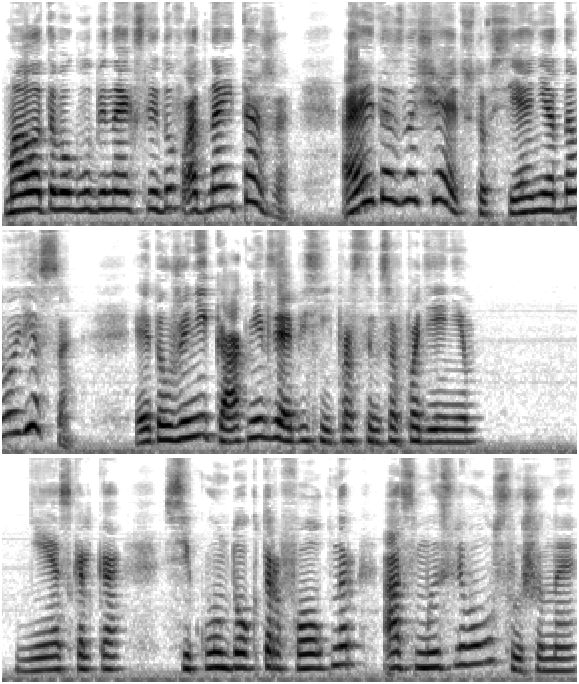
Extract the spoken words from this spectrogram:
Мало того, глубина их следов одна и та же, а это означает, что все они одного веса. Это уже никак нельзя объяснить простым совпадением. Несколько секунд доктор Фолкнер осмысливал услышанное.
